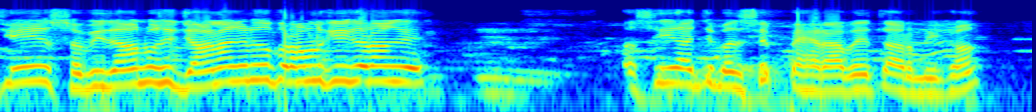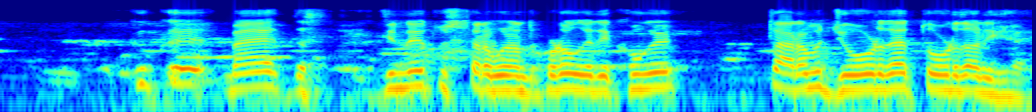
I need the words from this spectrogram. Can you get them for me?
ਜੇ ਸੰਵਿਧਾਨ ਨੂੰ ਅਸੀਂ ਜਾਣਾਂਗੇ ਨਹੀਂ ਤਾਂ ਪਰ ਅਮਲ ਕੀ ਕਰਾਂਗੇ? ਅਸੀਂ ਅੱਜ ਵੈਸੇ ਪਹਿਰਾਵੇ ਧਾਰਮਿਕ ਹਾਂ। ਕਿਉਂਕਿ ਮੈਂ ਜਿੰਨੇ ਤੁਸੀਂ ਧਰਮ ਗ੍ਰੰਥ ਪੜ੍ਹੋਗੇ ਦੇਖੋਗੇ ਧਰਮ ਜੋੜਦਾ ਤੋੜਦਾ ਨਹੀਂ ਹੈ।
